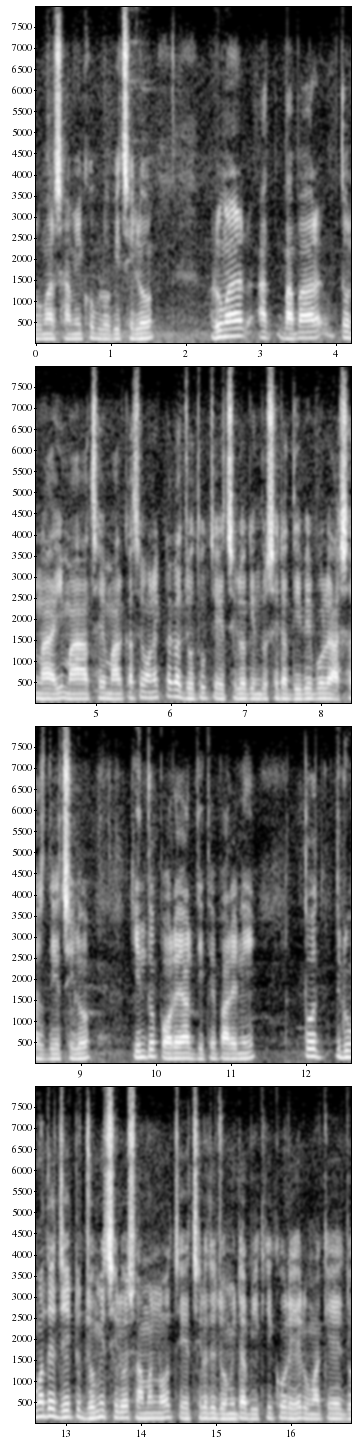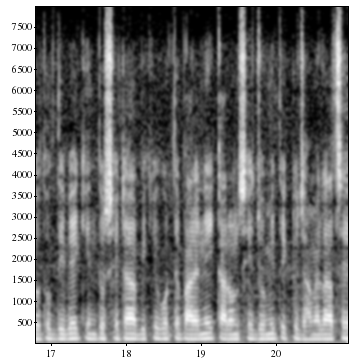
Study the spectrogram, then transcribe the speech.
রুমার স্বামী খুব লোভী ছিল। রুমার বাবার তো নাই, মা আছে, মার কাছে অনেক টাকা যৌতুক চেয়েছিল কিন্তু সেটা দিবে বলে আশ্বাস দিয়েছিল, কিন্তু পরে আর দিতে পারেনি। তো রুমাদের যে একটু জমি ছিল, সামান্য চেয়েছিল যে জমিটা বিক্রি করে রুমাকে যৌতুক দিবে, কিন্তু সেটা বিক্রি করতে পারেনি কারণ সেই জমিতে একটু ঝামেলা আছে।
